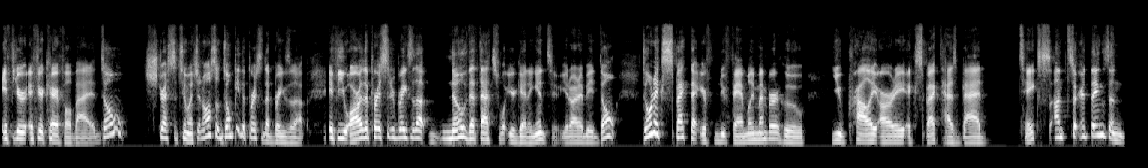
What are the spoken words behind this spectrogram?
If you're if you're careful about it, don't stress it too much. And also don't be the person that brings it up. If you are the person who brings it up know that that's what you're getting into. You know what i mean? Don't don't expect that your new family member who you probably already expect has bad takes on certain things and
